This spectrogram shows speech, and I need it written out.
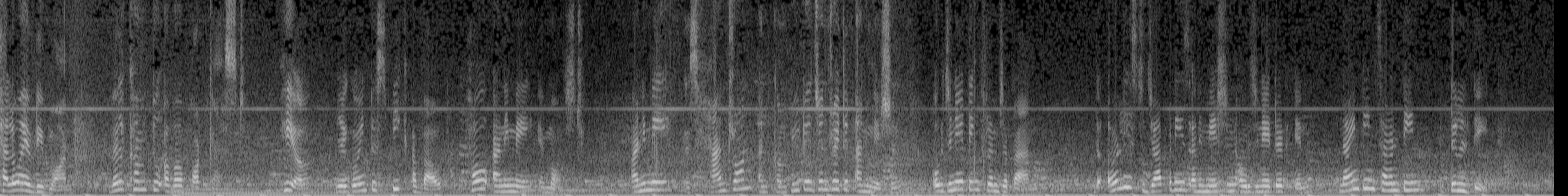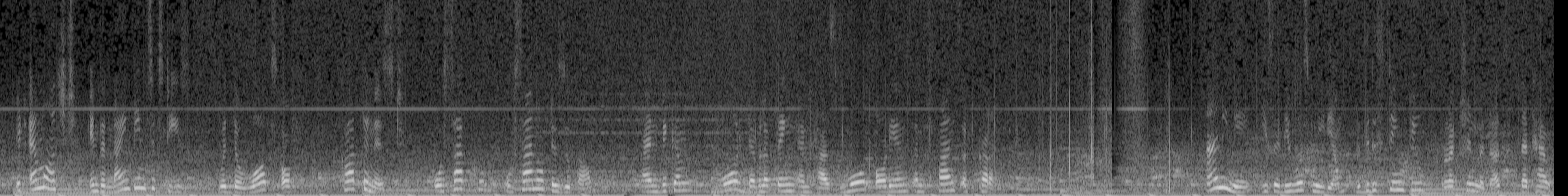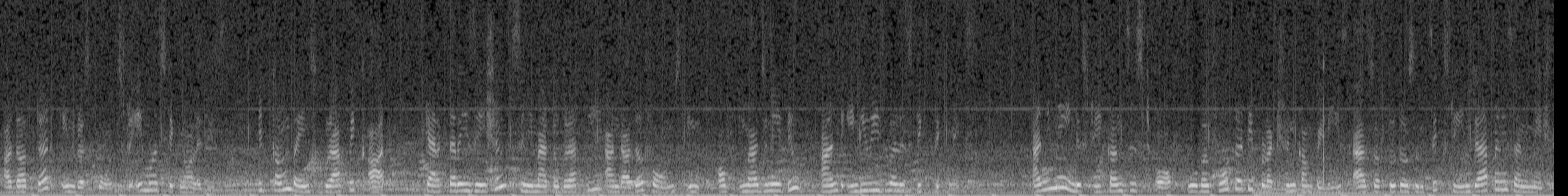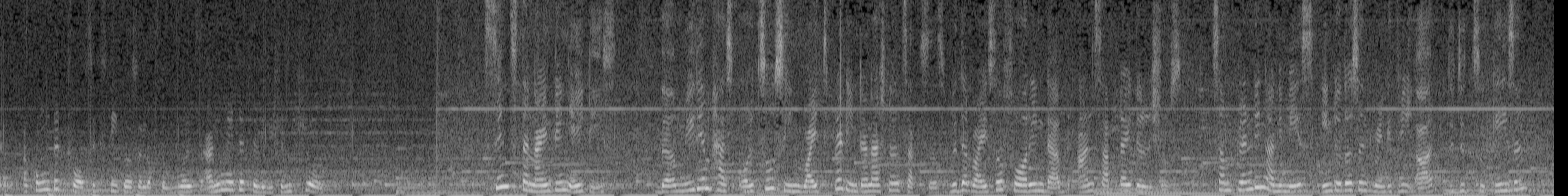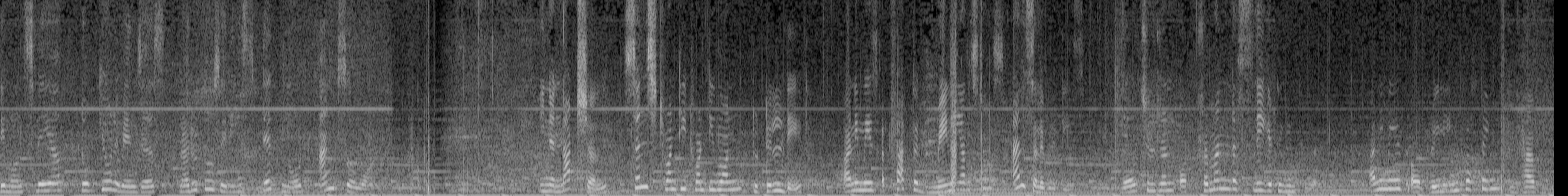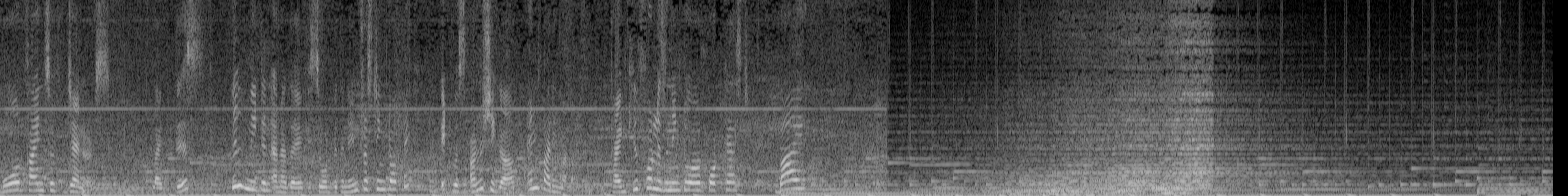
Hello everyone. Welcome to our podcast. Here we are going to speak about how anime emerged. Anime is hand-drawn and computer-generated animation originating from Japan. The earliest Japanese animation originated in 1917 to till date. It emerged in the 1960s with the works of cartoonist Osaku, Osamu Tezuka and become more developing and has more audience and fans at current. Anime is a diverse medium with distinctive production methods that have adapted in response to emerged technologies. It combines graphic art, characterization, cinematography, and other forms in, of imaginative and individualistic techniques. Anime industry consists of over 430 production companies. As of 2016, Japanese animation accounted for 60% of the world's animated television shows. Since the 1980s, the medium has also seen widespread international success with the rise of foreign dubbed and subtitled shows. Some trending animes in 2023 are Jujutsu Kaisen, Demon Slayer, Tokyo Revengers, Naruto series, Death Note, and so on. In a nutshell, since 2021 to till date, animes attracted many youngsters and celebrities. More children are tremendously getting into it. Animes are really interesting and have more kinds of genres. Like this, we'll meet in another episode with an interesting topic. It was Anushiga and Parimala. Thank you for listening to our podcast. Bye!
